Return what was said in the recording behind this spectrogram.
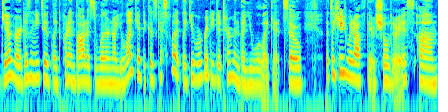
giver doesn't need to like put in thought as to whether or not you like it because guess what like you've already determined that you will like it so that's a huge weight off their shoulders um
